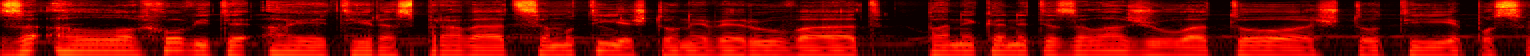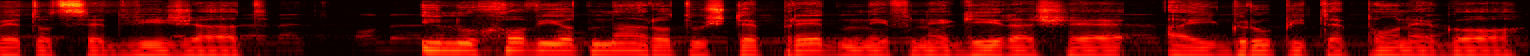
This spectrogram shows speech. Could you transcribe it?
За Аллаховите ајети расправаат само тие што не веруваат, па нека не те залажува тоа што тие по светот се движат. И Нуховиот народ уште пред нив негираше, а и групите по него.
